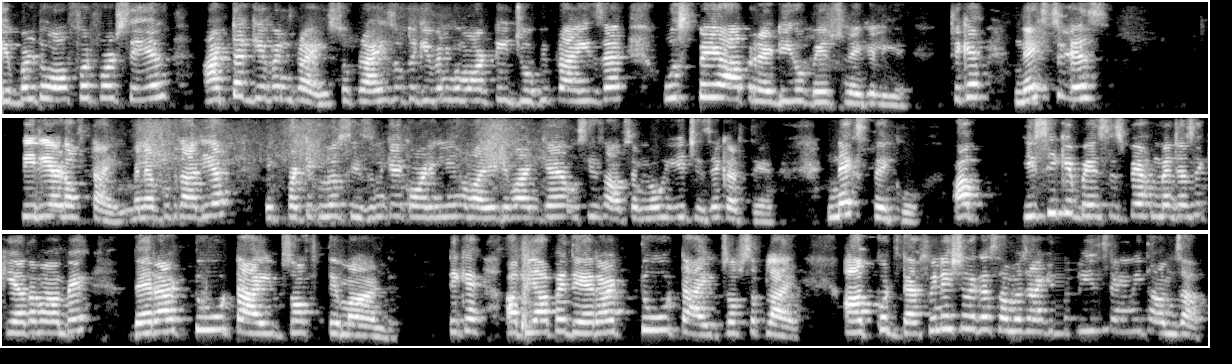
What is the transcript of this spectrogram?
able to offer for sale at a given price so price of the given commodity जो भी प्राइस है, उस पे आप रेडी हो बेचने के लिए। ठीक है next is period of time मैंने आपको बता दिया, एक पर्टिकुलर सीज़न के अकॉर्डिंगली हमारी डिमांड क्या है, उसी हिसाब से हम लोग ये चीज़ें करते हैं। नेक्स्ट देखो, अब इसी के बेसिस पे हमने जैसे किया था वहाँ पे there are two types of demand ठीक है? अब यहाँ पे there are two types of supply आपको डेफिनेशन अगर समझ आ गई तो please send me thumbs up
